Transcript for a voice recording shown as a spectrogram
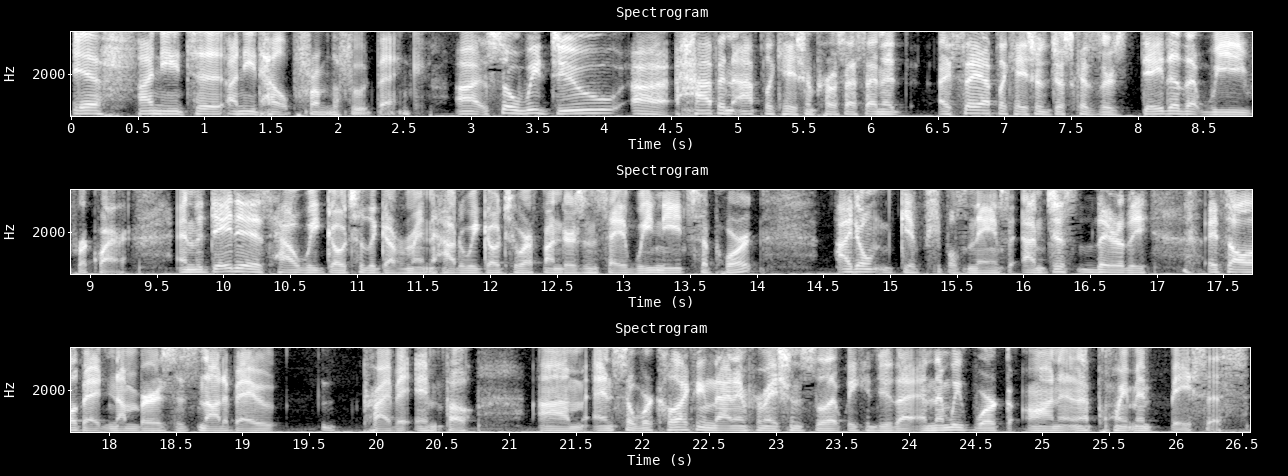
if I need to, I need help from the food bank. Uh, so we do uh, have an application process, and it. I say application just because there's data that we require, and the data is how we go to the government and how do we go to our funders and say we need support. I don't give people's names. I'm just literally. It's all about numbers. It's not about private info. Um, and so we're collecting that information so that we can do that. And then we work on an appointment basis.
